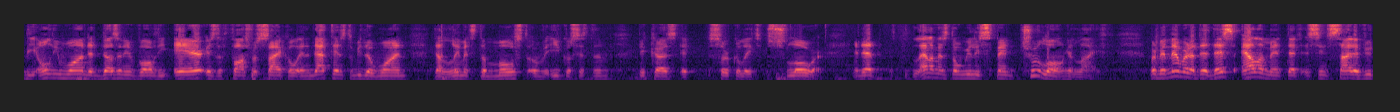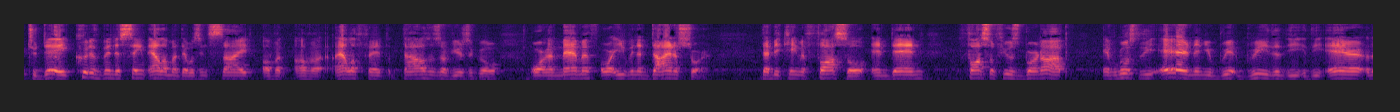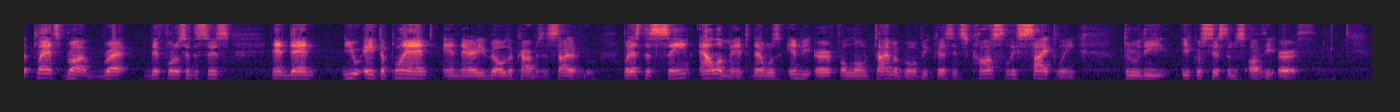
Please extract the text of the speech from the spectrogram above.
the only one that doesn't involve the air is the phosphorus cycle, and that tends to be the one that limits the most of the ecosystem because it circulates slower. And that elements don't really spend too long in life. But remember that this element that is inside of you today could have been the same element that was inside of an, of an elephant thousands of years ago, or a mammoth, or even a dinosaur that became a fossil, and then fossil fuels burn up and goes to the air, and then you breathe the, the air. The plants brought, brought did photosynthesis, and then you ate the plant, and there you go, the carbon's inside of you. But it's the same element that was in the earth a long time ago because it's constantly cycling through the ecosystems of the earth.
